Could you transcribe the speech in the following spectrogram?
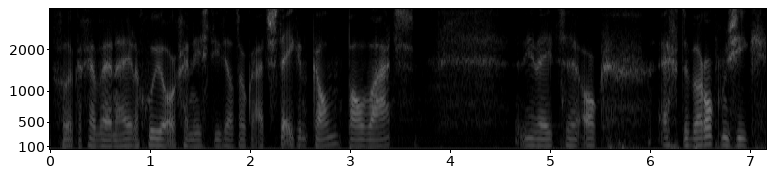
gelukkig hebben we een hele goede organist die dat ook uitstekend kan, Paul Waarts. Die weet uh, ook echt de barokmuziek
